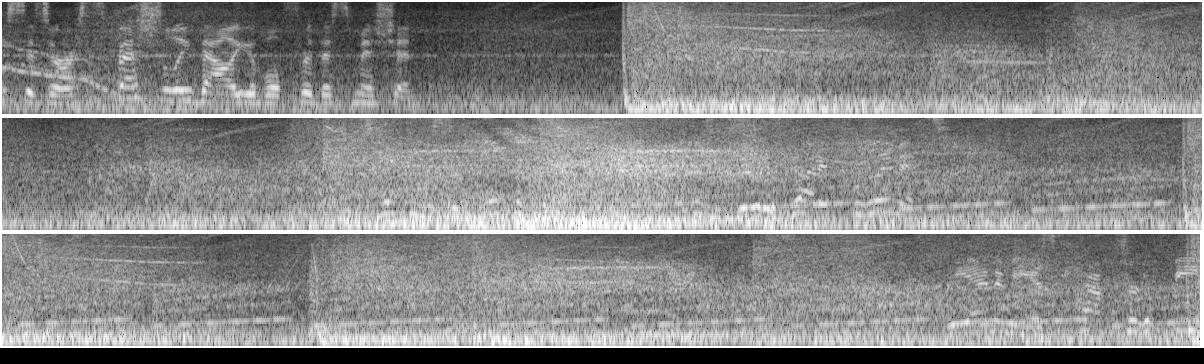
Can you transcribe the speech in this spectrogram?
Bases are especially valuable for this mission. The enemy has captured.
